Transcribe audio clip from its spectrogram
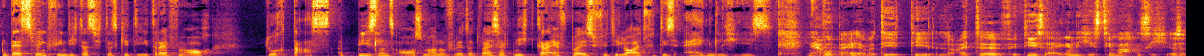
Und deswegen finde ich, dass sich das GTI-Treffen auch durch das ein bisschen ins Ausmanövriert hat, weil es halt nicht greifbar ist für die Leute, für die es eigentlich ist. Ja, wobei, aber die, die Leute, für die es eigentlich ist, die machen sich, also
